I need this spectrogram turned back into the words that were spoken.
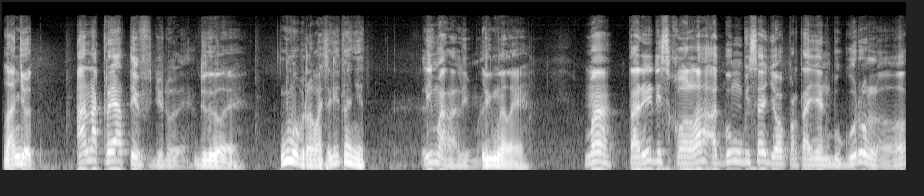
Lanjut Anak kreatif judulnya. judulnya. Ini mau berapa cerita Nyet? 5 lah 5. Lima lah ya. Ma, tadi di sekolah Agung bisa jawab pertanyaan Bu Guru loh.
